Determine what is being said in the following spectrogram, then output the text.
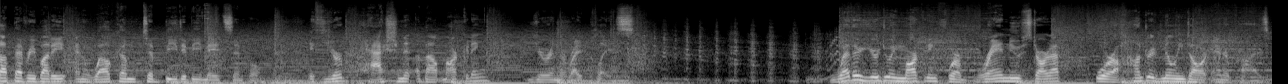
up, everybody, and welcome to B2B Made Simple. If you're passionate about marketing, you're in the right place. Whether you're doing marketing for a brand new startup or a $100 million enterprise,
